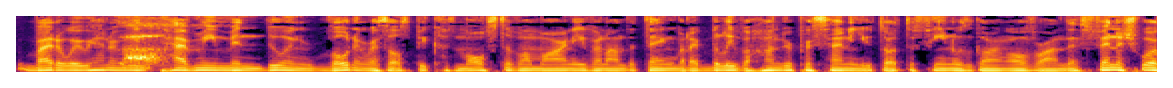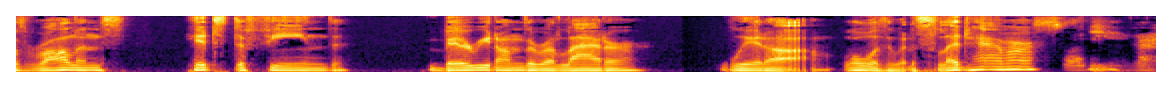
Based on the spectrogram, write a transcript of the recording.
by the way, we haven't haven't even been doing voting results because most of them aren't even on the thing. But I believe 100 percent of you thought the Fiend was going over on this. Finish was Rollins hits the Fiend, buried under a ladder with uh what was it with a sledgehammer, sledgehammer.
